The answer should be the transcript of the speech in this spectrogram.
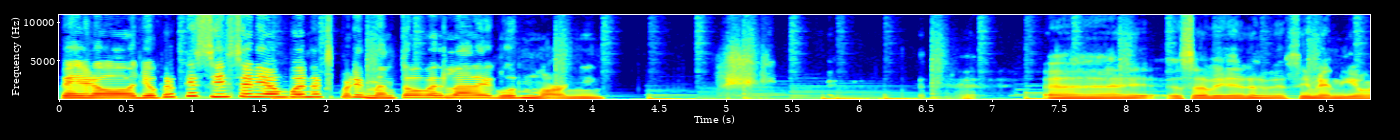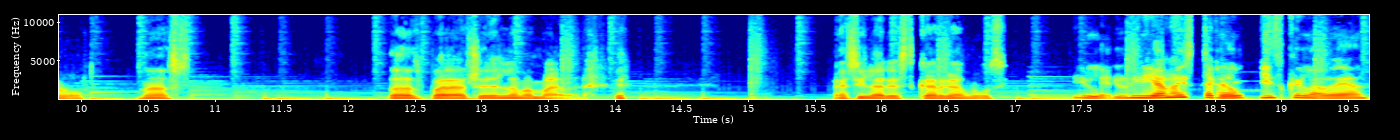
Pero yo creo que sí sería un buen experimento ver la de Good Morning. Ay, a ver, a ver si me animo. Más, más para hacer la mamada. Así la descargamos. Diría Mr. X que la vea.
